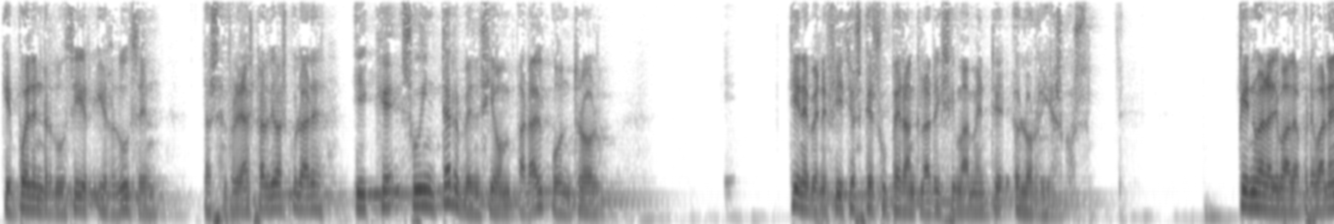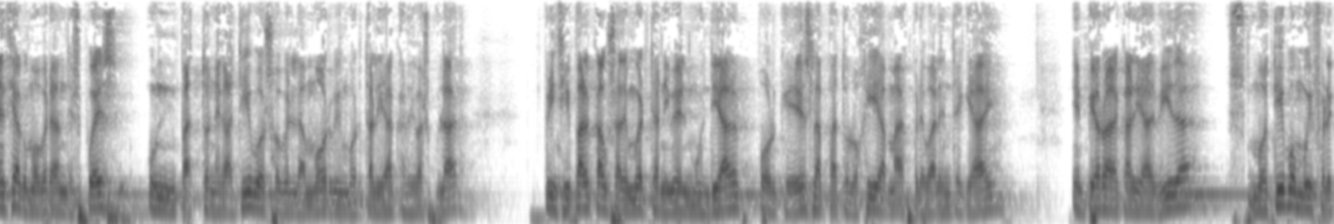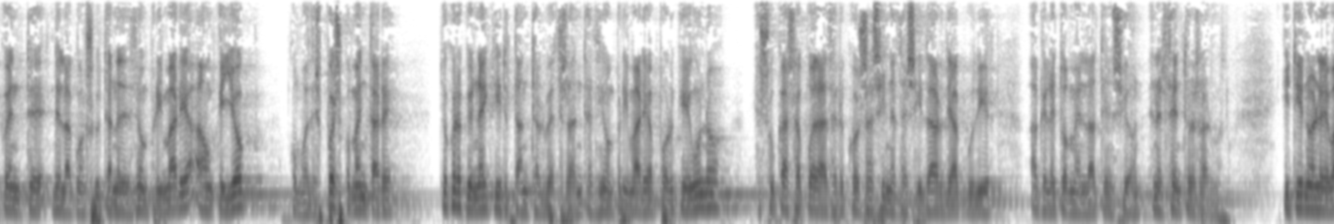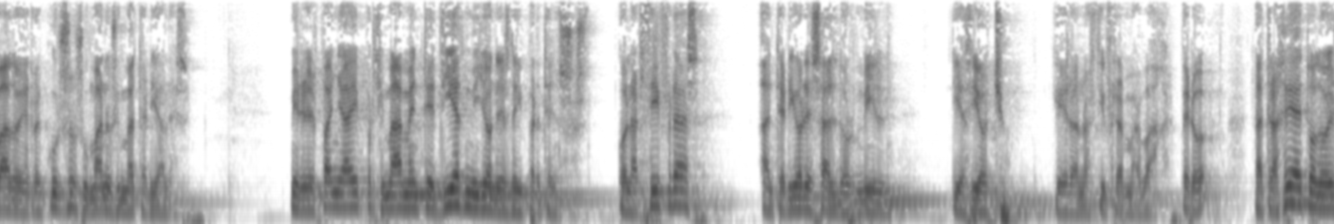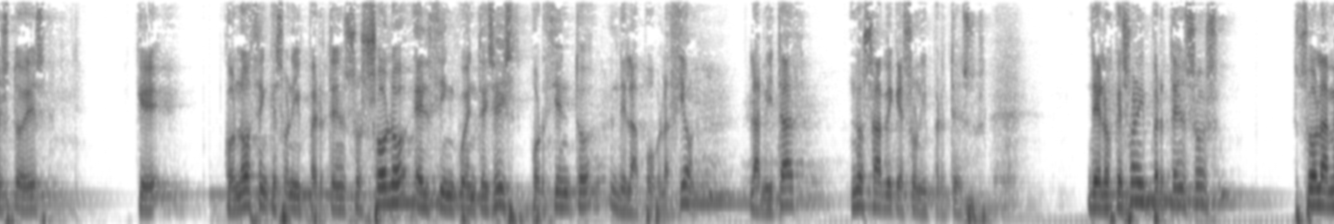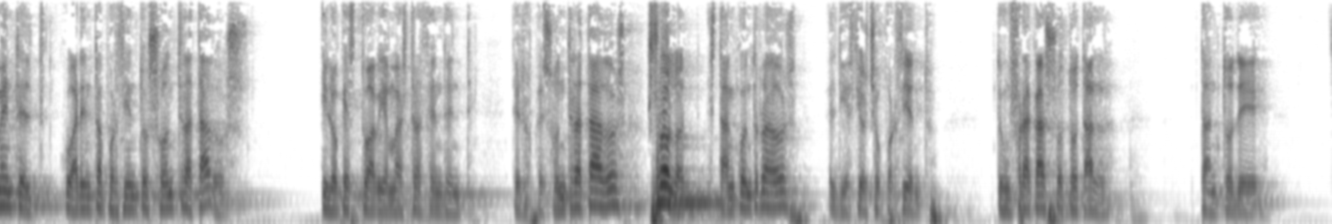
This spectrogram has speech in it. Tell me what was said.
que pueden reducir y reducen las enfermedades cardiovasculares y que su intervención para el control tiene beneficios que superan clarísimamente los riesgos. Tiene una elevada prevalencia, como verán después, un impacto negativo sobre la mortalidad cardiovascular, principal causa de muerte a nivel mundial porque es la patología más prevalente que hay, empeora la calidad de vida, motivo muy frecuente de la consulta en atención primaria, aunque yo, como después comentaré, yo creo que no hay que ir tantas veces a la atención primaria porque uno en su casa puede hacer cosas sin necesidad de acudir a que le tomen la atención en el centro de salud. Y tiene un elevado en recursos humanos y materiales. Miren, en España hay aproximadamente 10 millones de hipertensos, con las cifras anteriores al 2018, que eran las cifras más bajas. Pero la tragedia de todo esto es que conocen que son hipertensos solo el 56% de la población. La mitad no sabe que son hipertensos. De los que son hipertensos, solamente el 40% son tratados. Y lo que es todavía más trascendente, de los que son tratados, solo están controlados el 18%. De un fracaso total, tanto de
